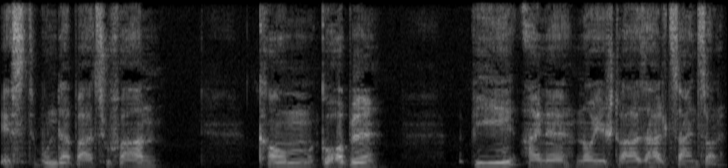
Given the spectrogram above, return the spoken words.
ist wunderbar zu fahren, kaum Gehoppel, wie eine neue Straße halt sein soll.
